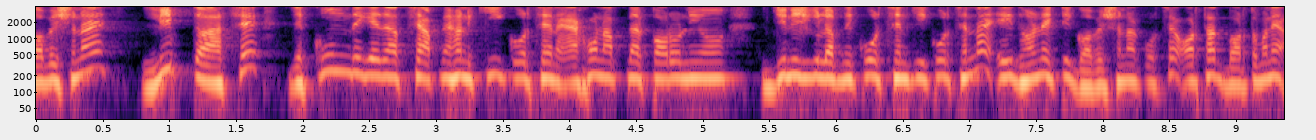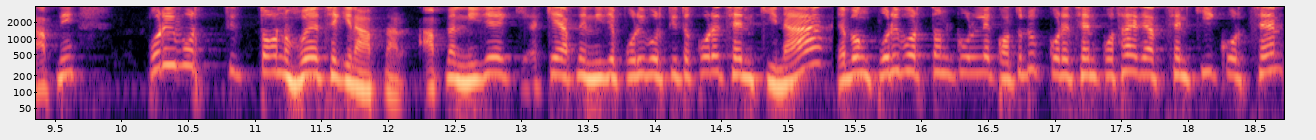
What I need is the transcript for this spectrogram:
গবেষণায় লিপ্ত আছে যে কোন দিকে যাচ্ছে, আপনি এখন কি করছেন, এখন আপনার করণীয় জিনিসগুলো আপনি করছেন, কি করছেন না, এই ধরনের একটি গবেষণা করছে। অর্থাৎ বর্তমানে আপনি পরিবর্তন হয়েছে কিনা আপনার? আপনার নিজেকে আপনি নিজে পরিবর্তিত করেছেন কিনা? এবং পরিবর্তন করলে কতটুকু করেছেন? কোথায় যাচ্ছেন? কি করছেন?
